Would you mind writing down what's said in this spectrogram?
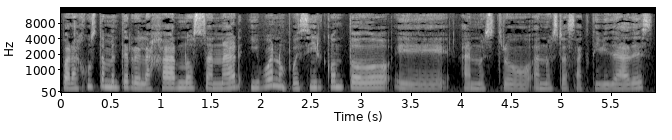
para justamente relajarnos, sanar y bueno, pues ir con todo eh, a, nuestro, a nuestras actividades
